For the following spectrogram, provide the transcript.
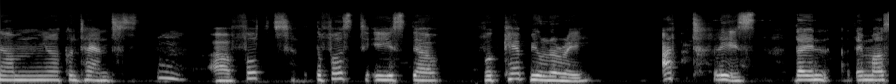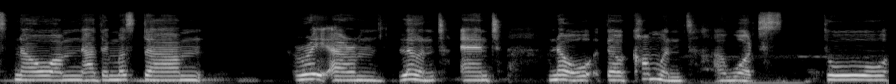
um, contents. Mm. Uh, first, the first is the vocabulary. At least then they must know um, uh, they must um, re, um, learn and know the common uh, words to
